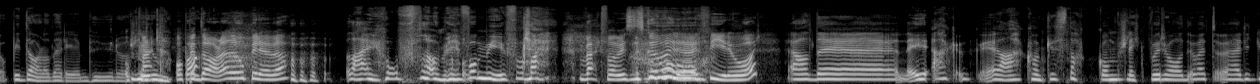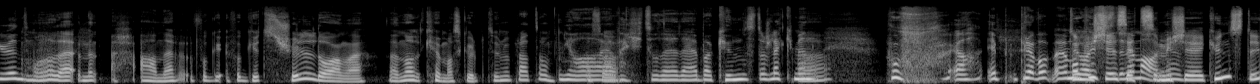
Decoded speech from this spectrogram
oppi dala der jeg bor. Og, Oppi Nei, rumpa? oppi dala eller oppi røva. nei, uff, da ble det for mye for meg. I hvert fall hvis du skal være her fire år. Ja, det nei, jeg, jeg, jeg kan ikke snakke om slikt på radio, vet du. Herregud. Må det. Men ah, Ane, for, for guds skyld da, Ane. Det er noe kømma skulptur vi prater om. Ja, Altså, jeg vet jo det. Det er bare kunst og slik, men ja. Huff, ja, jeg prøver å- jeg Du har ikke sett så mye kunst, du.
